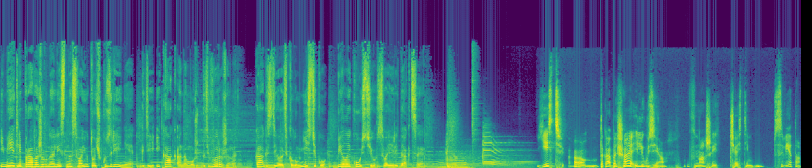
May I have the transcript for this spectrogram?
Имеет ли право журналист на свою точку зрения, где и как она может быть выражена? Как сделать колумнистику белой костью своей редакции? Есть э, такая большая иллюзия в нашей части света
